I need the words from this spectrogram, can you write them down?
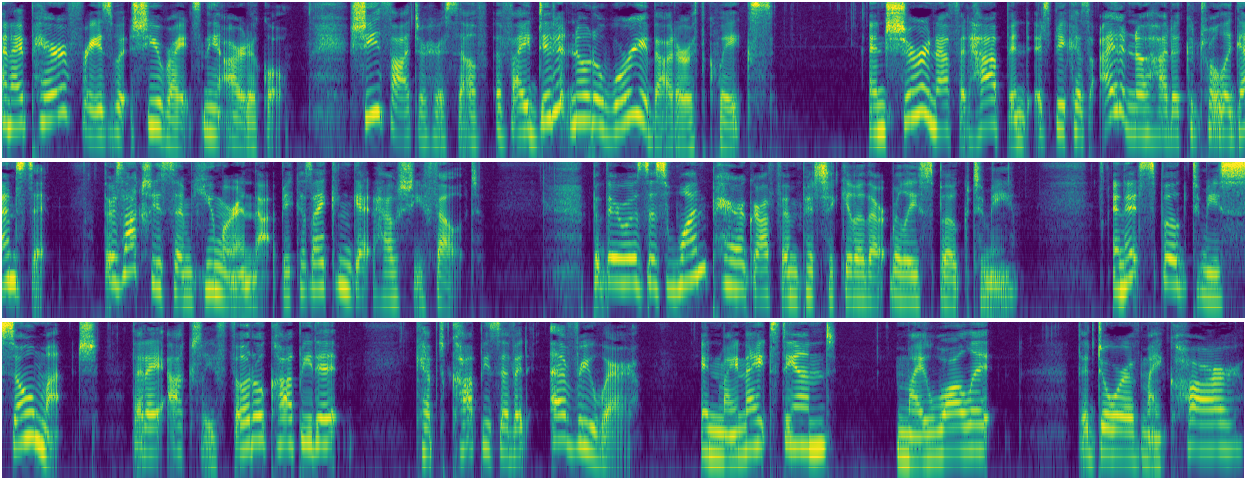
And I paraphrase what she writes in the article. She thought to herself, if I didn't know to worry about earthquakes, and sure enough, it happened, it's because I didn't know how to control against it. There's actually some humor in that because I can get how she felt. But there was this one paragraph in particular that really spoke to me. And it spoke to me so much that I actually photocopied it, kept copies of it everywhere in my nightstand, my wallet, the door of my car,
